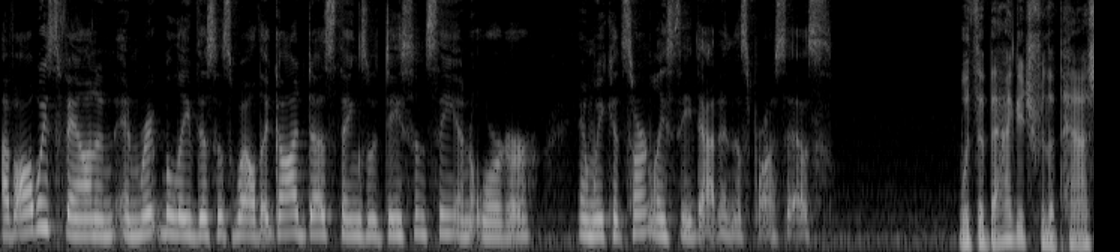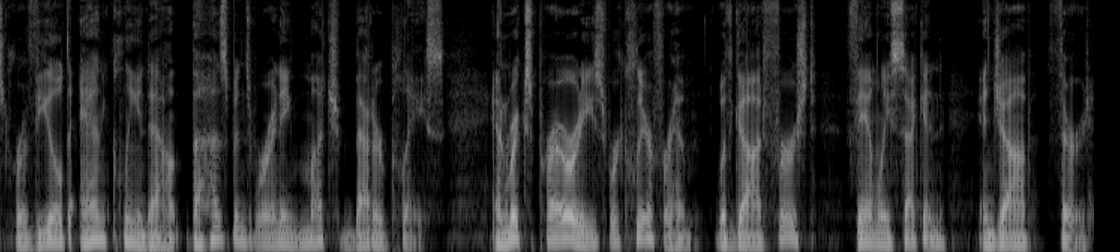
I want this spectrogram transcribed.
I've always found, and, and Rick believed this as well, that God does things with decency and order, and we could certainly see that in this process. With the baggage from the past revealed and cleaned out, the husbands were in a much better place, and Rick's priorities were clear for him with God first, family second, and job third.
